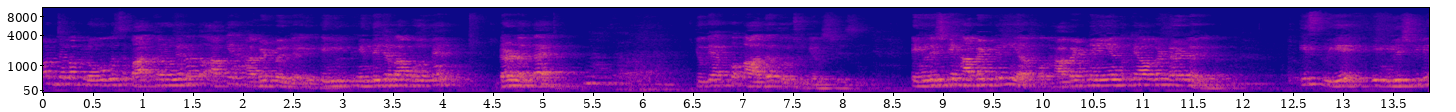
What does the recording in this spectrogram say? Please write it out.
और जब आप लोगों से बात करोगे ना तो आपकी हैबिट बन जाएगी। हिंदी जब आप बोलते हैं, डर लगता है? क्योंकि आपको आदत हो चुकी है उस चीज़ की। इंग्लिश की हैबिट नहीं है आपको। हैबिट नहीं है तो क्या होगा? डर लगेगा। इसलिए इंग्लिश की भी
